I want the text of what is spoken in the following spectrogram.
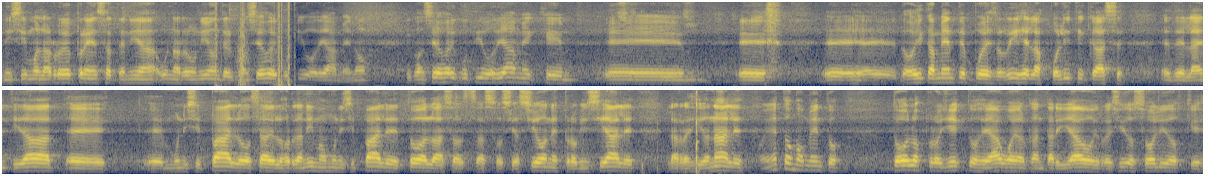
ni hicimos la rueda de prensa, tenía una reunión del Consejo Ejecutivo de AME. ¿no? El Consejo Ejecutivo de AME que eh, eh, eh, lógicamente pues rige las políticas de la entidad eh, municipal, o sea, de los organismos municipales, de todas las asociaciones provinciales, las regionales. En estos momentos, todos los proyectos de agua y alcantarillado y residuos sólidos que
